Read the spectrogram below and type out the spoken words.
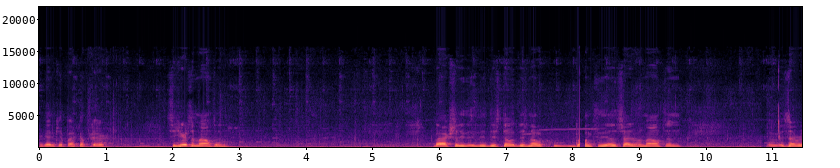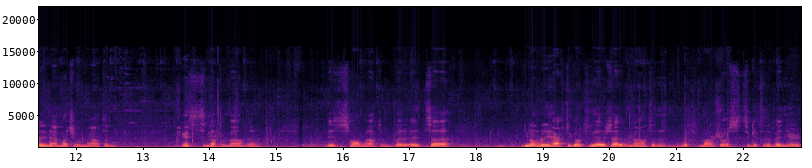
I gotta get back up there. See, here's a mountain. But actually, th- th- there's no there's no going to the other side of a mountain. It's not really not much of a mountain. I guess it's enough of a mountain. It's a small mountain, but it's uh, you don't really have to go to the other side of a mountain with Marcos to get to the vineyard.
